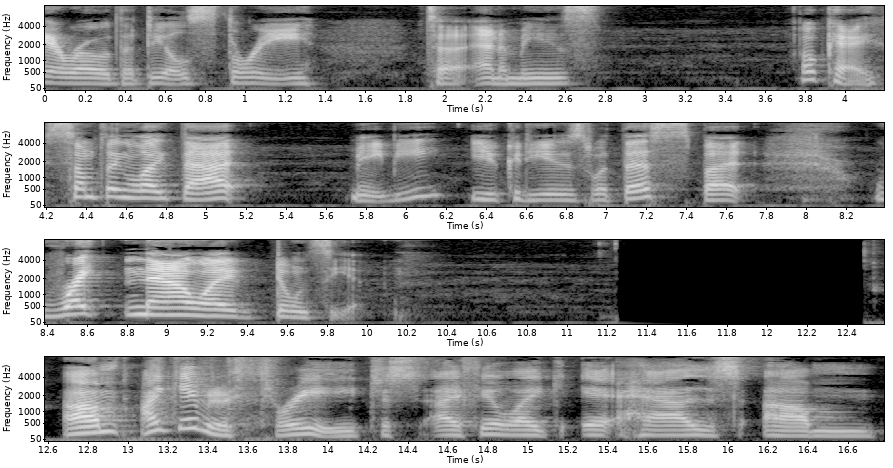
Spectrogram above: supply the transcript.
arrow that deals three to enemies. Okay, something like that maybe you could use with this, but right now I don't see it. Um, I gave it a three. Just I feel like it has um,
